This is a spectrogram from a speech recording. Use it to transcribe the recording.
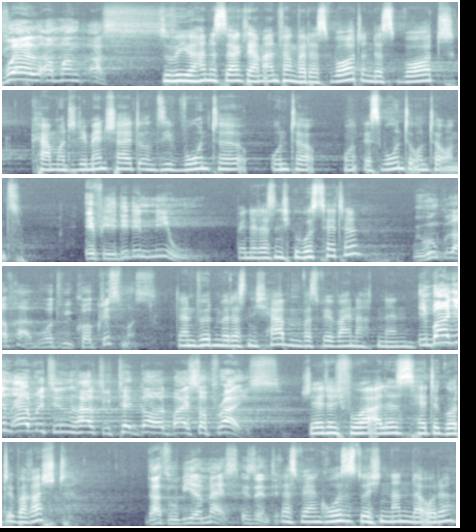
dwelt among us. So wie Johannes sagte, am Anfang war das Wort und das Wort kam unter die Menschheit und sie wohnte unter, es wohnte unter uns. If he didn't knew, Wenn er das nicht gewusst hätte, we wouldn't have had what we call Christmas. dann würden wir das nicht haben, was wir Weihnachten nennen. Imagine everything has to take God by surprise. Stellt euch vor, alles hätte Gott überrascht. That would be a mess, isn't it? Das wäre ein großes Durcheinander, oder?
